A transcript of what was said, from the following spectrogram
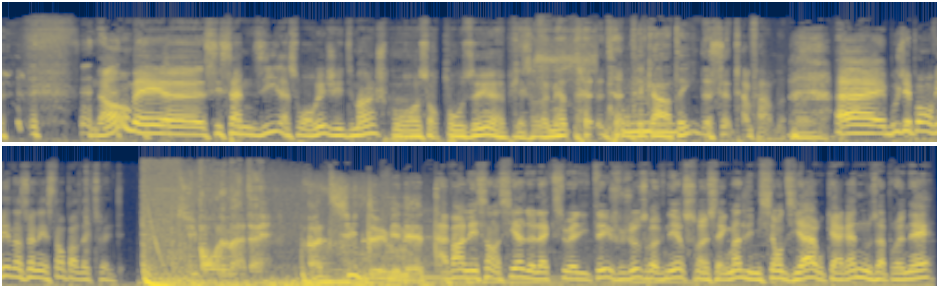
non, mais euh, c'est samedi, la soirée. J'ai dimanche pour euh, se reposer euh, puis se remettre de, fréquenter. de cette affaire-là. Euh, bougez pas, on vient dans un instant, on parle d'actualité. Bon le matin. As-tu deux minutes? Avant l'essentiel de l'actualité, je veux juste revenir sur un segment de l'émission d'hier où Karen nous apprenait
